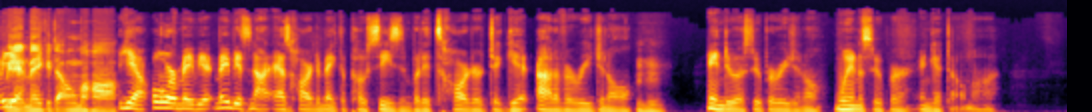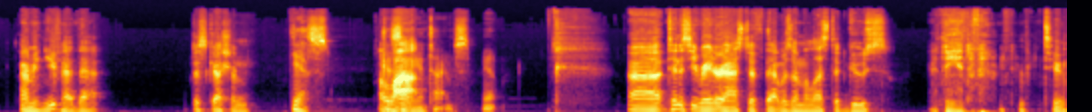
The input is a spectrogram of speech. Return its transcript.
we yeah. didn't make it to Omaha. Yeah, or maybe maybe it's not as hard to make the postseason, but it's harder to get out of a regional hmm into a super regional, win a super, and get to Omaha. I mean, you've had that discussion Yes, a lot. gazillion times. Yep. Uh, Tennessee Raider asked if that was a molested goose at the end of number two.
